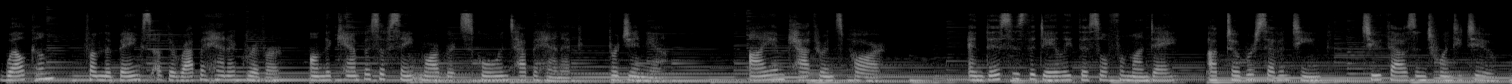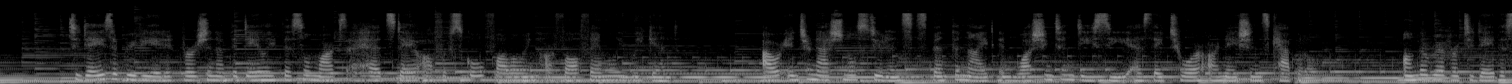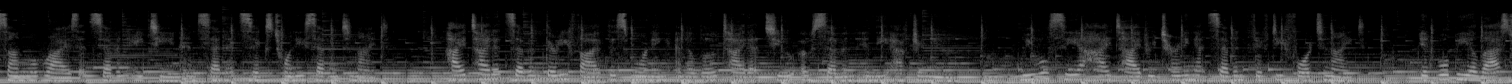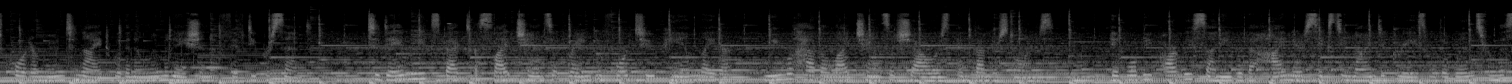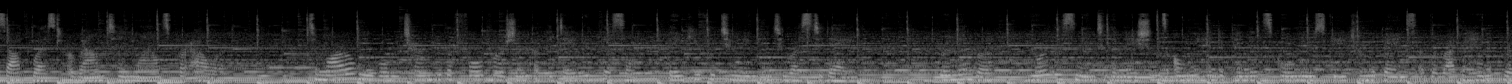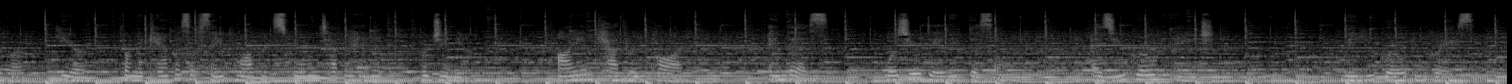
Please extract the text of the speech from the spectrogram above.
Welcome, from the banks of the Rappahannock River, on the campus of St. Margaret's School in Tappahannock, Virginia. I am Catherine Parr. And this is the Daily Thistle for Monday, October 17, 2022. Today's abbreviated version of the Daily Thistle marks a head's day off of school following our fall family weekend. Our international students spent the night in Washington, D.C. as they tour our nation's capital. On the river today the sun will rise at 7:18 and set at 6:27 tonight. High tide at 7:35 this morning and a low tide at 2:07 in the afternoon. We will see a high tide returning at 7:54 tonight. It will be a last quarter moon tonight with an illumination of 50%. Today we expect a slight chance of rain before 2 p.m. later. We will have a light chance of showers and thunderstorms. It will be partly sunny with a high near 69 degrees with the winds from the southwest around 10 miles per hour. Tomorrow we will return with a full version of the Daily Thistle. Thank you for tuning in to us today. Remember, you're listening to the nation's only independent school news feed from the banks of the Rappahannock River, here, from the campus of St. Margaret's School in Tappahannock, Virginia. I am Catherine Parr. And this was your Daily Thistle. As you grow in age, may you grow in.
